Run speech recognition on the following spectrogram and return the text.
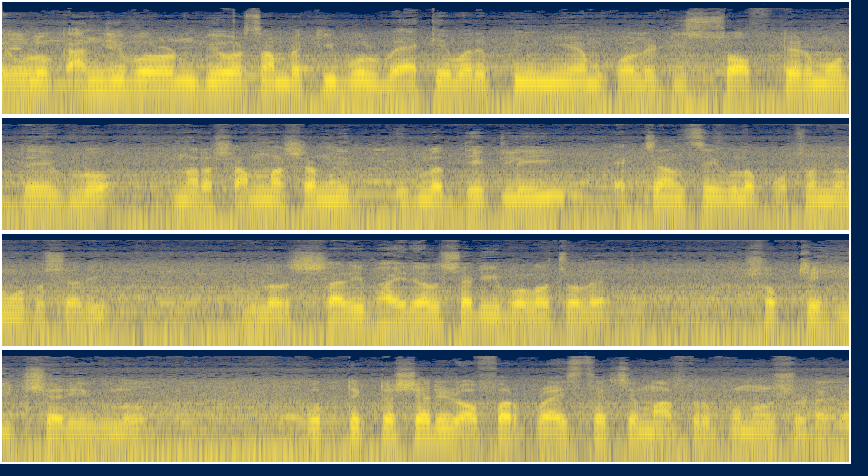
এগুলো কাঞ্জিবরণ ভিউয়ার্স আমরা কি বলব? একেবারে প্রিমিয়াম কোয়ালিটি সফটের মধ্যে এগুলো। আপনারা সামনাসামনি এগুলো দেখলেই এক চান্সে এগুলো পছন্দের মতো শাড়ি। এগুলোর শাড়ি ভাইরাল শাড়ি বলা চলে। সবচেয়ে হিট শাড়ি এগুলো। প্রত্যেকটা শাড়ির অফার প্রাইস থাকছে মাত্র পনেরোশো টাকা।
